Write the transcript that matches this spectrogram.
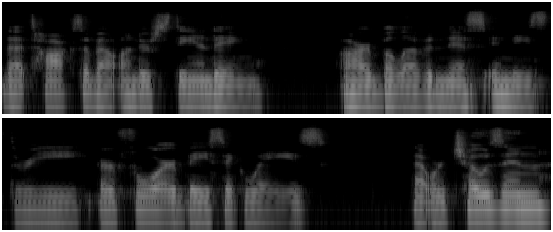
that talks about understanding our belovedness in these three or four basic ways that we're chosen,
